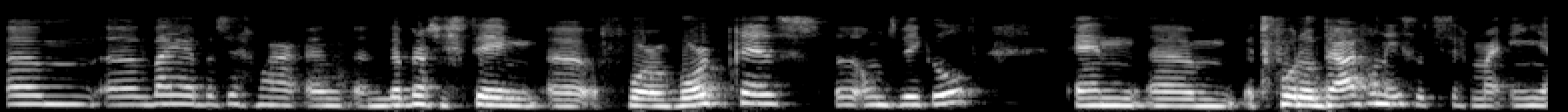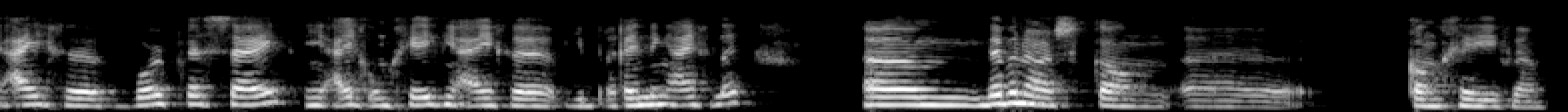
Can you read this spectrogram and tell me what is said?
Um, wij hebben zeg maar een, een webinar systeem voor WordPress ontwikkeld. En um, het voordeel daarvan is dat je zeg maar in je eigen WordPress site, in je eigen omgeving, je eigen je branding eigenlijk, um, webinars kan, uh, kan geven.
